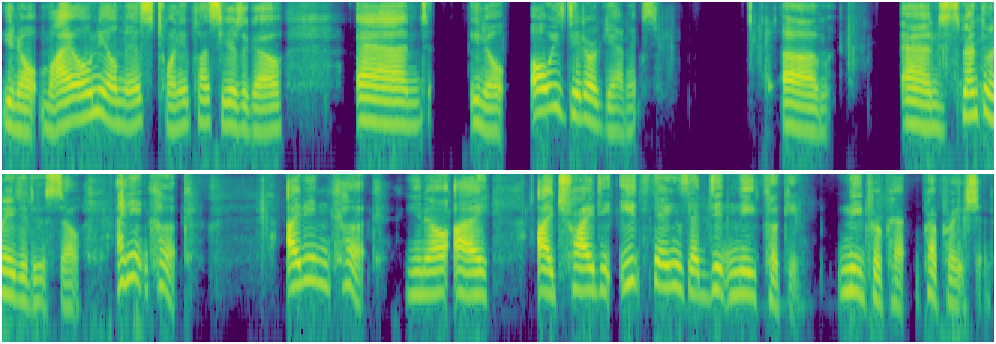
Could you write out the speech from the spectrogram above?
you know, my own illness 20 plus years ago, and, you know, always did organics um, and spent the money to do so. I didn't cook. I didn't cook. You know, I I tried to eat things that didn't need cooking, need prepar- preparation.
